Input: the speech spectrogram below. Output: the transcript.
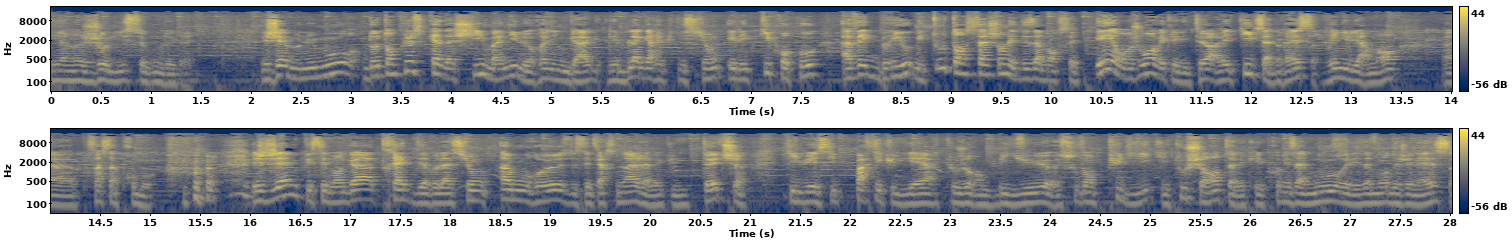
et un joli second degré. J'aime l'humour, d'autant plus qu'Adachi manie le running gag, les blagues à répétition et les quiproquos avec brio, mais tout en sachant les désamorcer. Et en jouant avec les lecteurs avec qui il s'adresse régulièrement euh, pour faire sa promo. J'aime que ces mangas traitent des relations amoureuses de ces personnages avec une touch qui lui est si particulière, toujours ambiguë, euh, souvent pudique et touchante avec les premiers amours et les amours de jeunesse.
